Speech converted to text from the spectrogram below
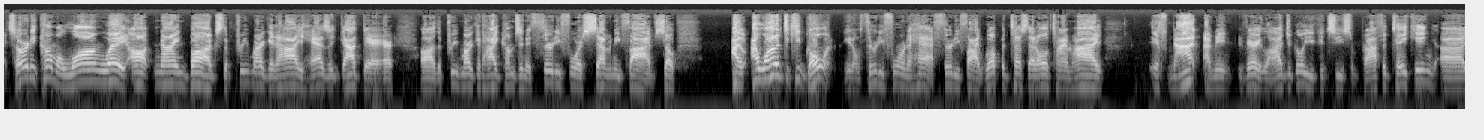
It's already come a long way up nine bucks. The pre-market high hasn't got there. Uh, the pre-market high comes in at 34.75. So I, I wanted to keep going, you know, 34 and a half, 35, go up and test that all-time high. If not, I mean, very logical. You could see some profit taking. Uh,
